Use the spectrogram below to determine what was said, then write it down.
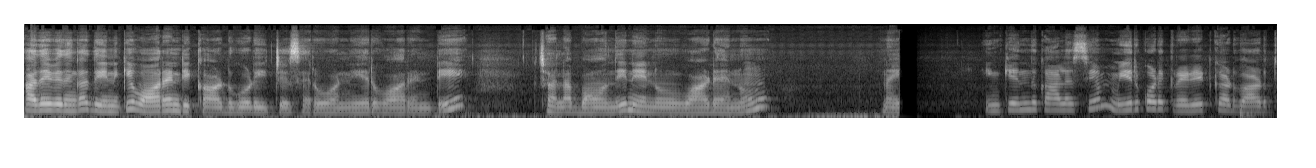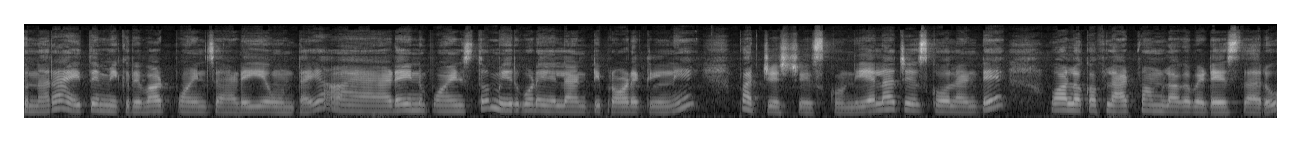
అదేవిధంగా దీనికి వారంటీ కార్డు కూడా ఇచ్చేసారు వన్ ఇయర్ వారంటీ. చాలా బాగుంది నేను వాడాను. ఇంకెందుకు ఆలస్యం? మీరు కూడా క్రెడిట్ కార్డ్ వాడుతున్నారా? అయితే మీకు రివార్డ్ పాయింట్స్ యాడ్ అయ్యే ఉంటాయి. ఆ యాడ్ అయిన పాయింట్స్తో మీరు కూడా ఇలాంటి ప్రోడక్ట్లని పర్చేస్ చేసుకోండి. ఎలా చేసుకోవాలంటే వాళ్ళు ఒక ప్లాట్ఫామ్ లాగా పెట్టేస్తారు.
